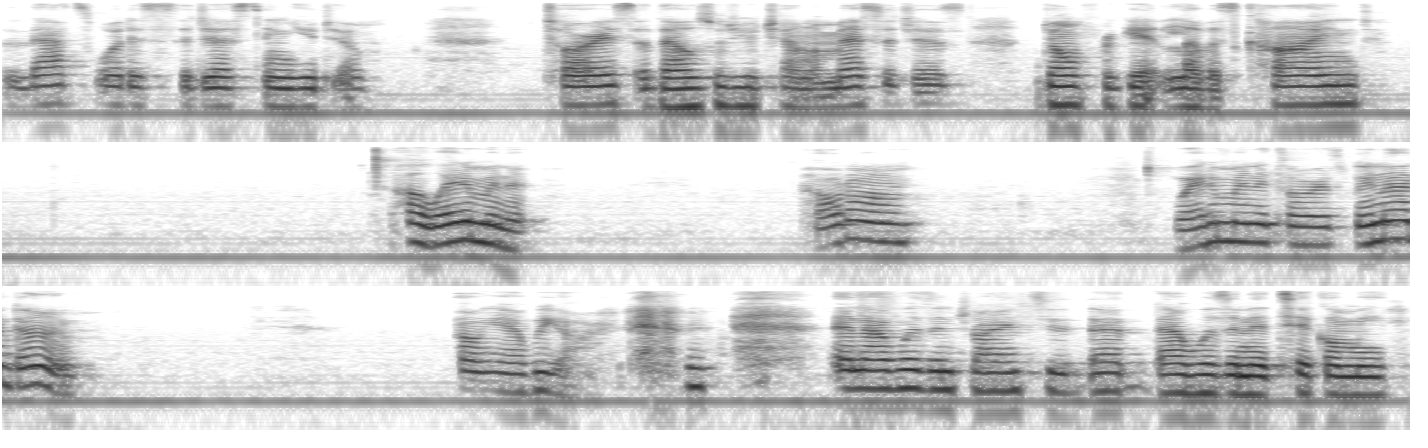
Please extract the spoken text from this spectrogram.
That's what it's suggesting you do. Taurus, those were your channel messages. Don't forget, love is kind. Oh, wait a minute. Hold on. Wait a minute, Taurus. We're not done. Oh yeah, we are. and I wasn't trying to that that wasn't a tickle me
